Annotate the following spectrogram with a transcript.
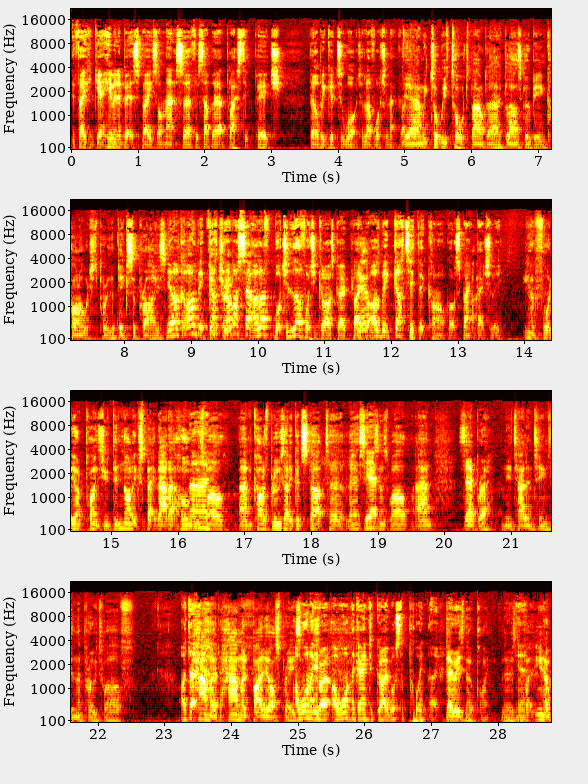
if they can get him in a bit of space on that surface up there, that plastic pitch, they'll be good to watch. I love watching that guy. Yeah, and we talk, we've talked about uh, Glasgow being Connacht, which is probably the big surprise. Yeah, I got- I was a bit gutted. I must say, I love watching, love watching Glasgow play, Yeah. but I was a bit gutted that Connacht got spanked. Actually, You know, 40 odd points. You did not expect that at home as well. Um, Cardiff Blues had a good start to their season Yeah. as well. And Zebre and the Italian teams in the Pro 12. I don't. Hammered, hammered by the Ospreys. I want to grow. I want the game to grow. What's the point though? There is no point. There is Yeah. no point. You know,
